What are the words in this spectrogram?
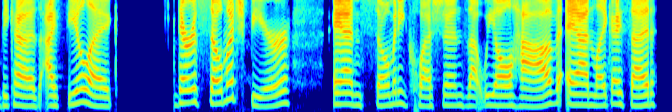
because I feel like there is so much fear and so many questions that we all have. And like I said,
